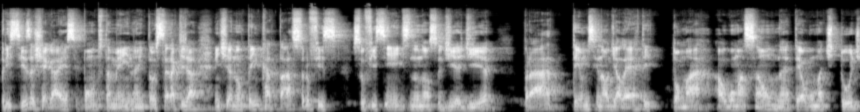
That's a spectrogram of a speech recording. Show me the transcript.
precisa chegar a esse ponto também, né? Então, será que já a gente já não tem catástrofes suficientes no nosso dia a dia para ter um sinal de alerta e tomar alguma ação, né? Ter alguma atitude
